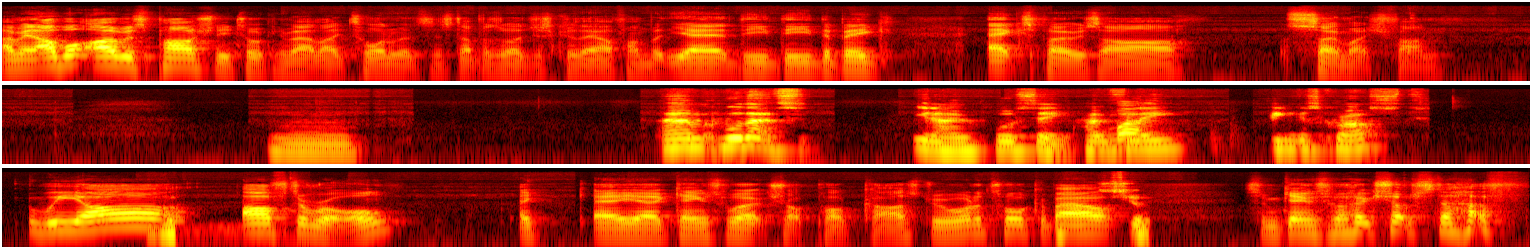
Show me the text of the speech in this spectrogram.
I mean, I, I was partially talking about like tournaments and stuff as well, just because they are fun. But yeah, the, the the big expos are so much fun. Mm. Um, well, that's you know, we'll see. Hopefully, fingers crossed. We are, after all, a, a, uh Games Workshop podcast. Do we want to talk about Sure. some Games Workshop stuff?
